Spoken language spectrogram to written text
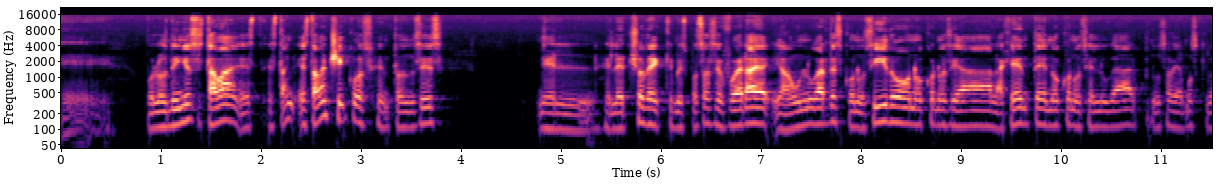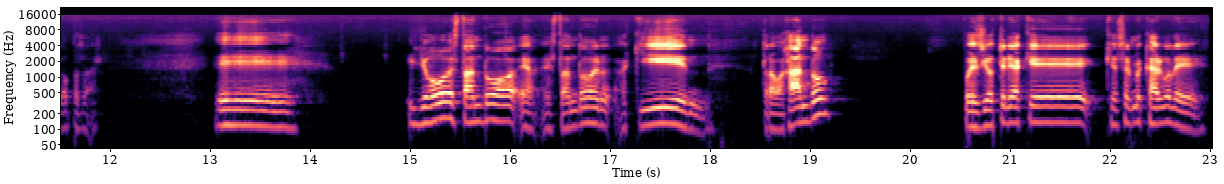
eh, pues los niños estaban, están, estaban chicos, entonces el, hecho de que mi esposa se fuera a un lugar desconocido, no conocía a la gente, no conocía el lugar, pues no sabíamos qué iba a pasar. Eh, y yo estando, eh, estando aquí trabajando, pues yo tenía que, hacerme cargo de,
